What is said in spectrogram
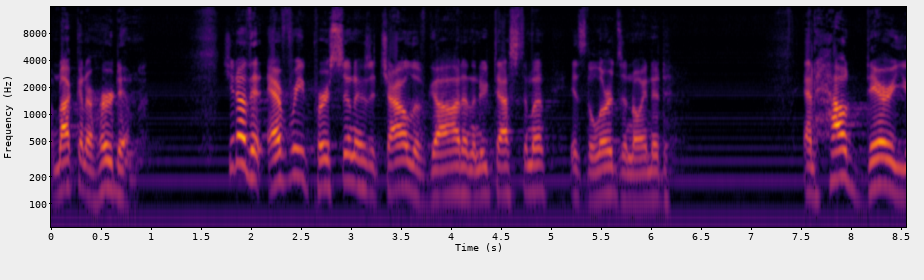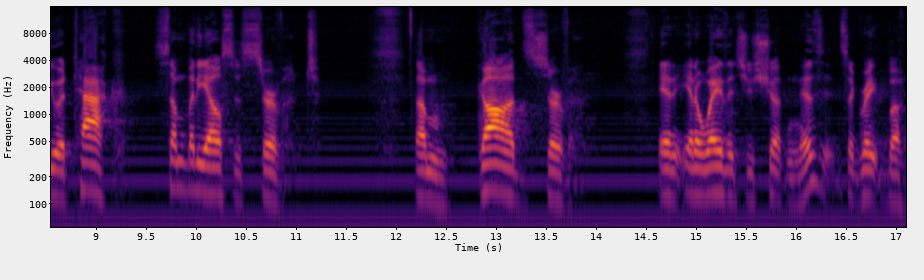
I'm not going to hurt him. Do you know that every person who's a child of God in the New Testament is the Lord's anointed? And how dare you attack somebody else's servant, um, God's servant, in, in a way that you shouldn't? It's, it's a great book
